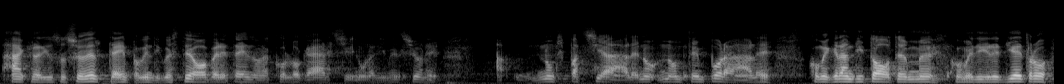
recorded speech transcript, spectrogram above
anche la distruzione del tempo, quindi queste opere tendono a collocarsi in una dimensione non spaziale, no, non temporale, come grandi totem, come dire, dietro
